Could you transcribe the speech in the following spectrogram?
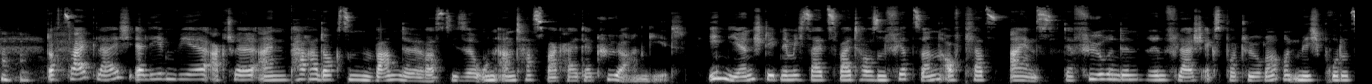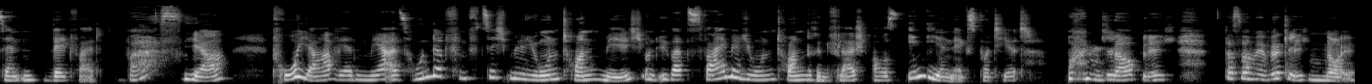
Doch zeitgleich erleben wir aktuell einen paradoxen Wandel, was diese Unantastbarkeit der Kühe angeht. Indien steht nämlich seit 2014 auf Platz 1 der führenden Rindfleischexporteure und Milchproduzenten weltweit. Was? Ja. Pro Jahr werden mehr als 150 Millionen Tonnen Milch und über 2 Millionen Tonnen Rindfleisch aus Indien exportiert. Unglaublich. Das war mir wirklich neu.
